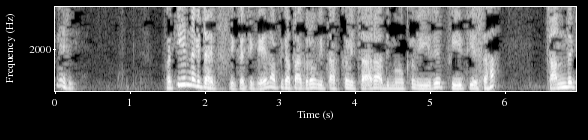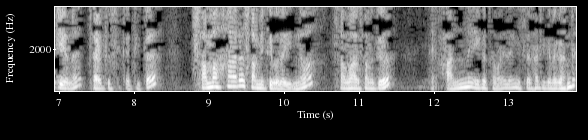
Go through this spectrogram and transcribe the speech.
ලේසි. ප්‍රකීර්ණක චෛතසික ටික කියලා අපි කතා කරමු විතක්ක, ਵਿਚාර, අදිමෝක, වීරිය, ප්‍රීතිය සහ ඡන්ද කියන චෛතසික ටික සමහර සමිතිවල ඉන්නවා. සමහර සමිතිවල අන්න ඒක තමයි දැන් ඉස්සරහට ඉගෙන ගන්න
